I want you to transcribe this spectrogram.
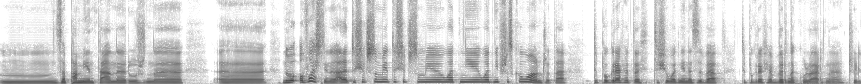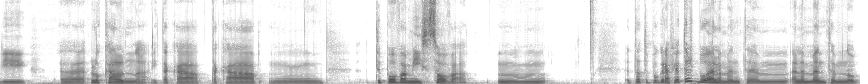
mm, zapamiętane różne E, no o właśnie, no, ale to się w sumie, to się w sumie ładnie, ładnie wszystko łączy. Ta typografia to, to się ładnie nazywa typografia wernakularna, czyli e, lokalna i taka, taka mm, typowa, miejscowa. Mm, ta typografia też była elementem, elementem no,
